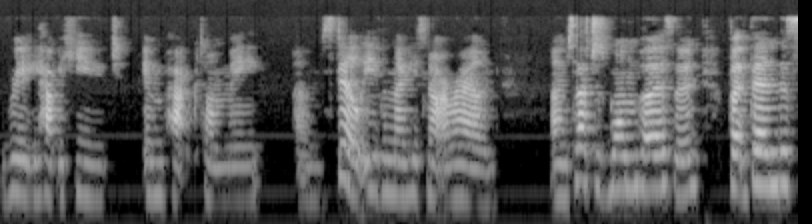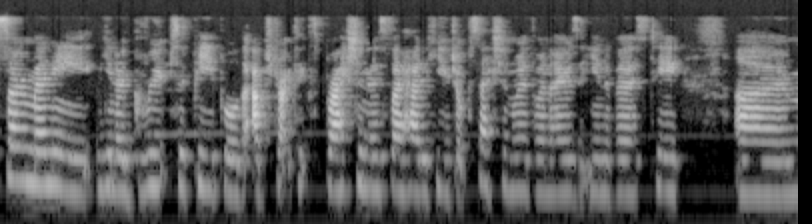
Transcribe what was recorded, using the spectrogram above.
really have a huge impact on me. Um, still, even though he's not around. Um, so that's just one person. But then there's so many, you know, groups of people. The abstract expressionists I had a huge obsession with when I was at university. Um,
